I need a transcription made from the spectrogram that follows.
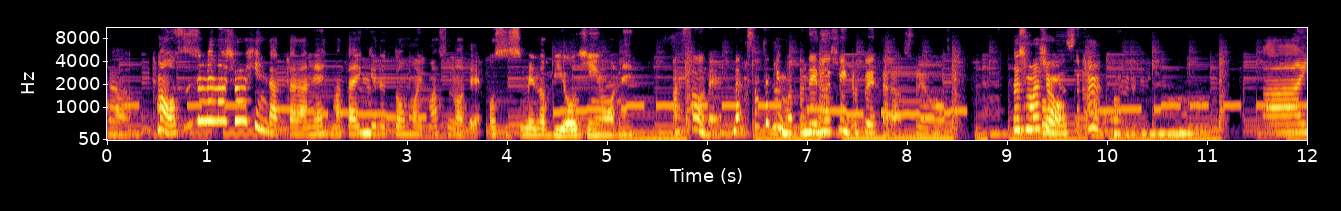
じゃあ、まあおすすめの商品だったらね、またいけると思いますので、おすすめの美容品をね。あ、そうね。なんかその時またね、ルーティンが増えたら、それをそうしましょう。うんはーい。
